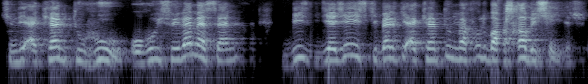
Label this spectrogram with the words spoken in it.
Şimdi ekremtuhu, o huy söylemesen biz diyeceğiz ki belki ekremtu'nun mef'ulü başka bir şeydir.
